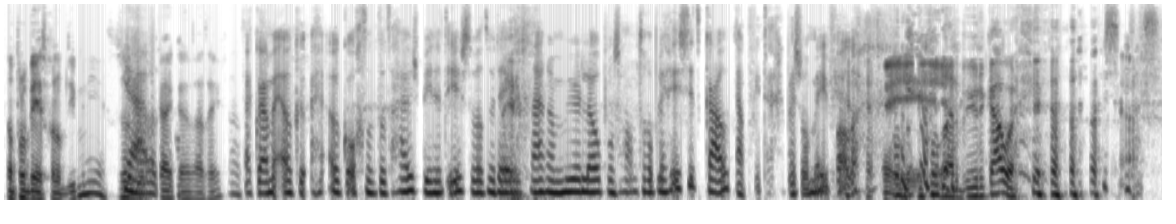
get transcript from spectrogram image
dan probeer je het gewoon op die manier. Zo Ja, even kijken waar het heen gaat. Wij kwamen elke, elke ochtend dat huis binnen. Het eerste wat we deden is naar een muur lopen, onze hand erop leggen. Is dit koud? Nou, ik vind het eigenlijk best wel meevallen. Ik vond daar de buren kouder. Precies.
